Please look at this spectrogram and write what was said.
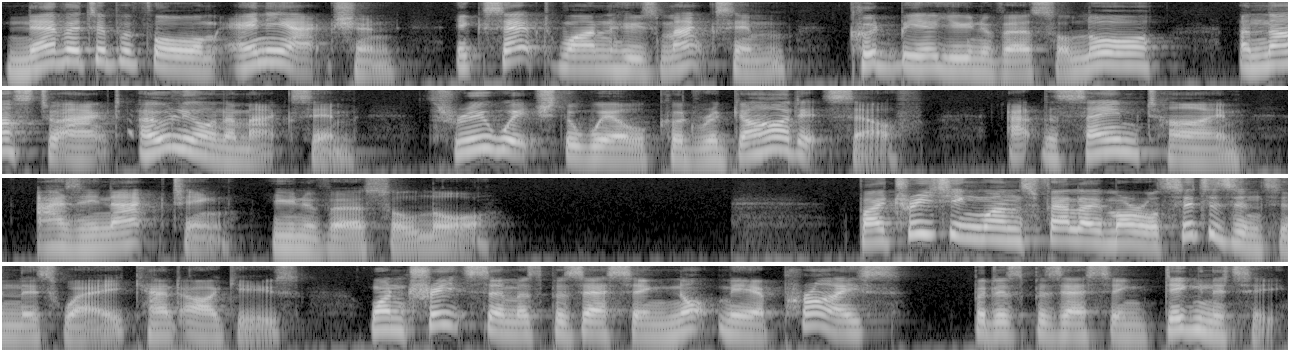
Never to perform any action except one whose maxim could be a universal law, and thus to act only on a maxim through which the will could regard itself at the same time as enacting universal law. By treating one's fellow moral citizens in this way, Kant argues, one treats them as possessing not mere price, but as possessing dignity.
